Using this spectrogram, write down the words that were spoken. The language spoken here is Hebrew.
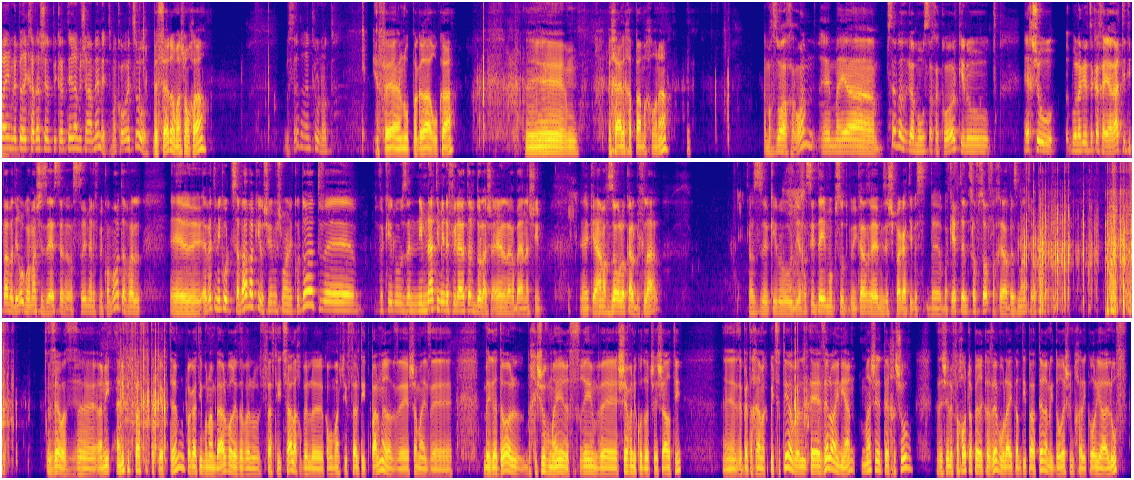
הבאים לפרק חדש של פיקנטריה משעממת, מה קורה צור? בסדר, מה שלומך? בסדר, אין תלונות. יפה, היה לנו פגרה ארוכה. אמ, איך היה לך פעם אחרונה? המחזור האחרון אמ, היה בסדר גמור סך הכל, כאילו איכשהו, בוא נגיד את זה ככה, ירדתי טיפה בדירוג, ממש איזה 10-20 אלף מקומות, אבל Uh, הבאתי ניקוד סבבה, כאילו 78 נקודות, ו... וכאילו זה נמנעתי מנפילה יותר גדולה שהיה להרבה אנשים. Uh, כי היה מחזור לא קל בכלל. אז uh, כאילו יחסית די מבסוט, בעיקר uh, מזה שפגעתי בקפטן סוף סוף, אחרי הרבה זמן שלא פגעתי. זהו אז אני אני פספסתי את הקפטן פגעתי בונם באלוורז אבל פספסתי את סאלח וכמובן שפסלתי את פלמר אז יש שם איזה בגדול בחישוב מהיר 27 נקודות שהשארתי. Uh, זה בטח היה מקפיץ אותי אבל uh, זה לא העניין מה שיותר חשוב זה שלפחות לפרק הזה ואולי גם טיפה יותר אני דורש ממך לקרוא לי האלוף.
